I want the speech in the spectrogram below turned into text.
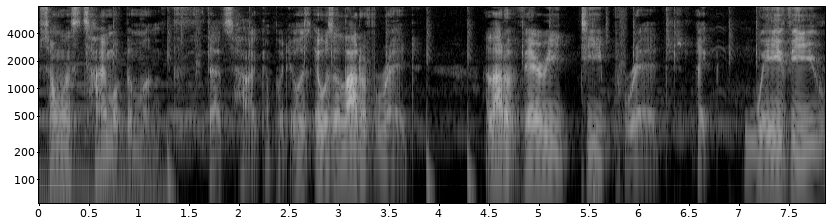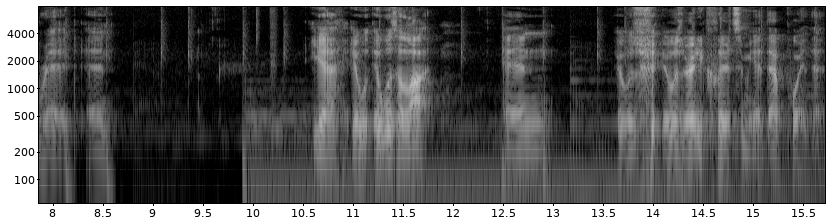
someone's time of the month. That's how I can put it. It was it was a lot of red. A lot of very deep red, like wavy red and yeah, it, it was a lot. And it was it was already clear to me at that point that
